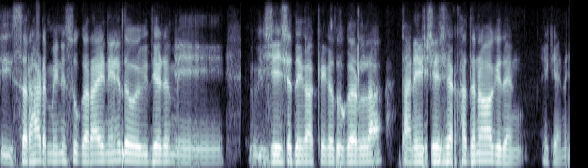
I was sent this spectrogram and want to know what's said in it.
ඉස්සරහට මිනිස්සු කරයි නේද ඔය විදියට මේ විශේෂ දෙකක් එකතු කරලා තනි විශේෂයක් හදනවාගේ දැන්. එකන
